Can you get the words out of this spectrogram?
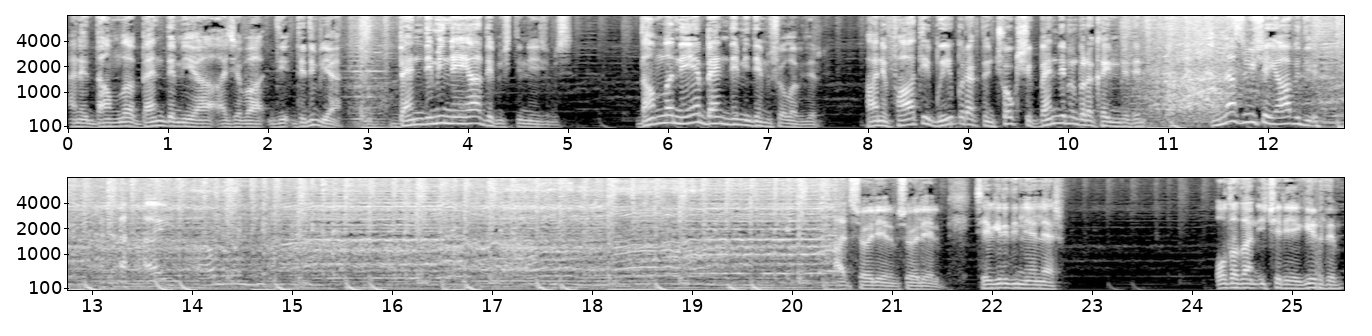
hani Damla ben de mi ya acaba de- dedim ya. Ben de mi ne ya demiş dinleyicimiz. Damla neye ben de mi demiş olabilir. Hani Fatih bıyık bıraktın çok şık ben de mi bırakayım dedin. Nasıl bir şey abi diyor. Hadi söyleyelim söyleyelim. Sevgili dinleyenler. Odadan içeriye girdim.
